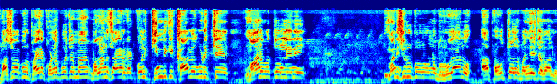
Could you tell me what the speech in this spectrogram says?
బసవాపూర్ పైన కొండపోచమ్మ మల్లన్న సాగర్ కట్టుకొని కిందికి కాలువ కూడా ఇచ్చే మానవత్వం లేని మనిషి రూపంలో ఉన్న మృగాలు ఆ ప్రభుత్వంలో పనిచేసిన వాళ్ళు.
